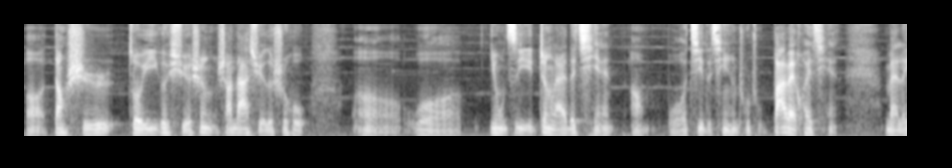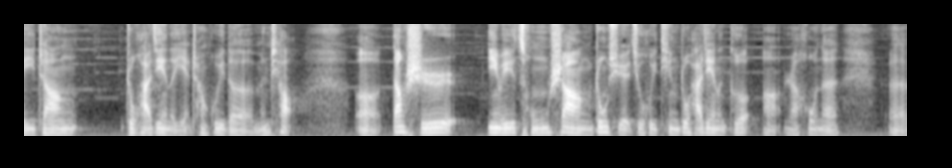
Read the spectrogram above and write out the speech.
呃，当时作为一个学生上大学的时候，呃，我用自己挣来的钱啊，我记得清清楚楚，八百块钱买了一张周华健的演唱会的门票。呃，当时因为从上中学就会听周华健的歌啊，然后呢，呃，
